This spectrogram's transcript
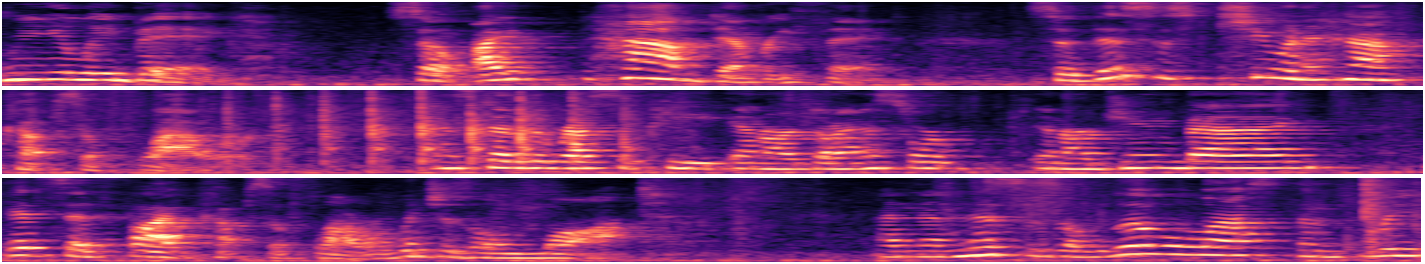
really big. So I halved everything. So this is two and a half cups of flour. Instead of the recipe in our dinosaur, in our June bag, it said five cups of flour, which is a lot. And then this is a little less than three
